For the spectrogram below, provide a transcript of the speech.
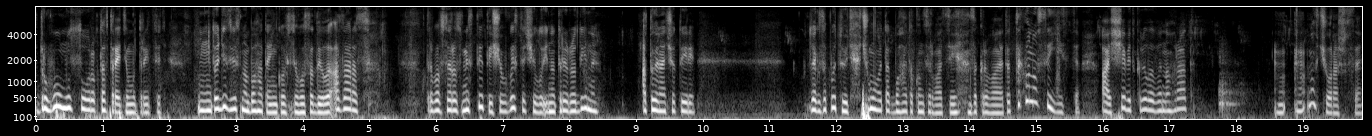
в другому 40 та в третьому 30. Тоді, звісно, багатенько всього садили. А зараз треба все розмістити, щоб вистачило і на три родини, а то і на чотири. Як запитують, чому ви так багато консервації закриваєте? Так воно все їсться. А ще відкрили виноград. Ну, вчора ж все.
